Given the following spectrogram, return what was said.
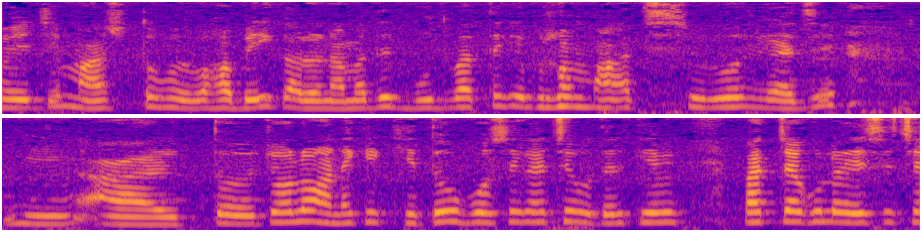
হয়েছে, মাছ তো হবেই, কারণ আমাদের বুধবার থেকে পুরো মাছ শুরু হয়ে গেছে। আর তো চলো, অনেকে খেতেও বসে গেছে, ওদেরকে, বাচ্চাগুলো এসেছে,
